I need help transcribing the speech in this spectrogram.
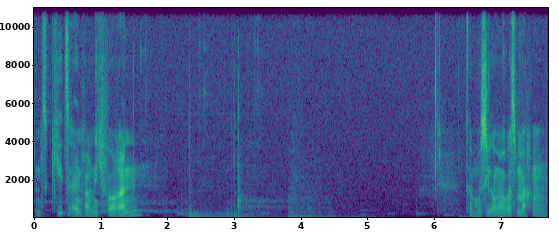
Sonst geht's einfach nicht voran. Da muss ich auch mal was machen.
